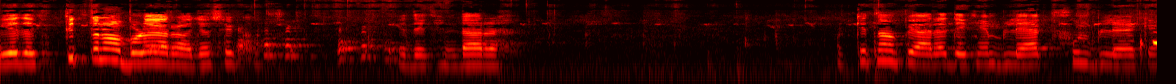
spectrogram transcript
ये देख कितना बड़ा है राजा से ये देखें डर है। कितना प्यारा है देखें ब्लैक फुल ब्लैक है।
